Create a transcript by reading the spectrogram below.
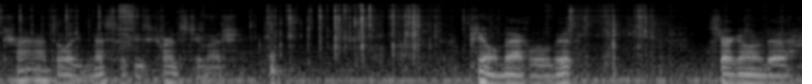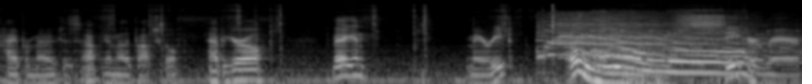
Try not to like mess with these cards too much. Peel them back a little bit. Start going into hyper mode because oh, got another popsicle. Happy girl, Megan, Mareep. Oh, secret rare.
